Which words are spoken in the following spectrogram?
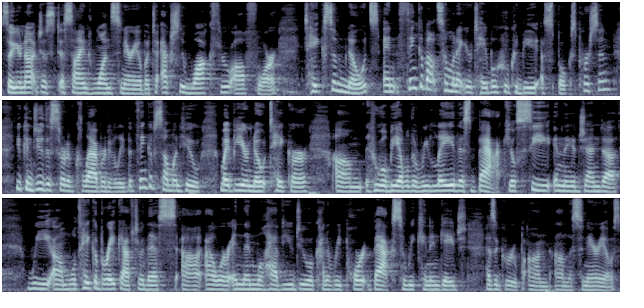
So you're not just assigned one scenario, but to actually walk through all four, take some notes, and think about someone at your table who could be a spokesperson. You can do this sort of collaboratively, but think of someone who might be your note taker, um, who will be able to relay this back. You'll see in the agenda, we um, will take a break after this uh, hour, and then we'll have you do a kind of report back so we can engage as a group on, on the scenarios.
